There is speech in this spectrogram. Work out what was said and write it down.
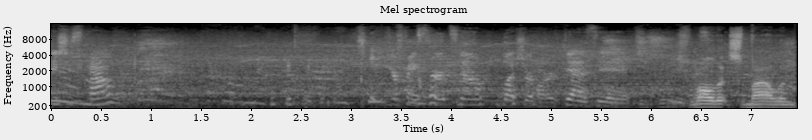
Did she smile? Your face hurts now. Bless your heart. Does it? Small that's smiling.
